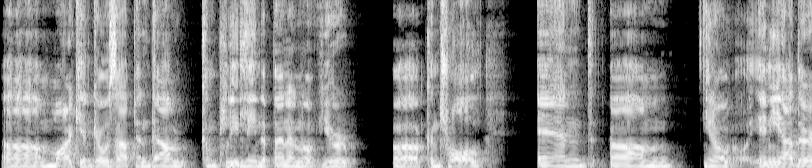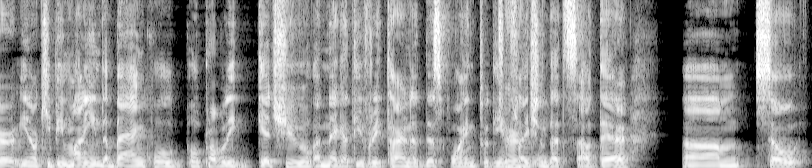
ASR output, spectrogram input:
Uh, market goes up and down completely independent of your uh, control, and um, you know any other you know keeping money in the bank will will probably get you a negative return at this point to the sure. inflation that's out there. Um, so.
